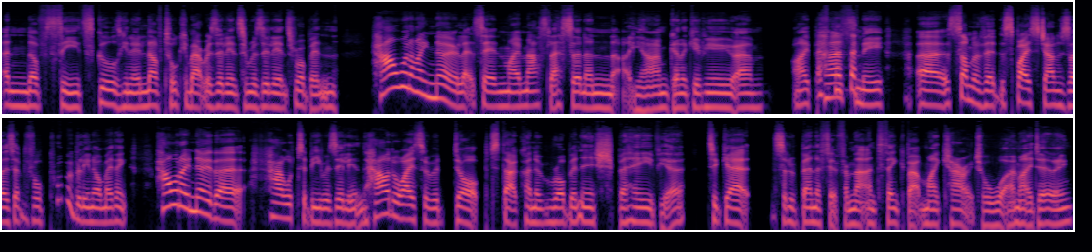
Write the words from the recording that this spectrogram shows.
and obviously schools, you know, love talking about resilience and resilience, Robin. How would I know, let's say in my maths lesson, and you know, I'm going to give you, um, I personally, uh, some of it, the spice challenges I said before, probably not my thing. How would I know that how to be resilient? How do I sort of adopt that kind of Robinish behavior to get sort of benefit from that and to think about my character or what am I doing?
